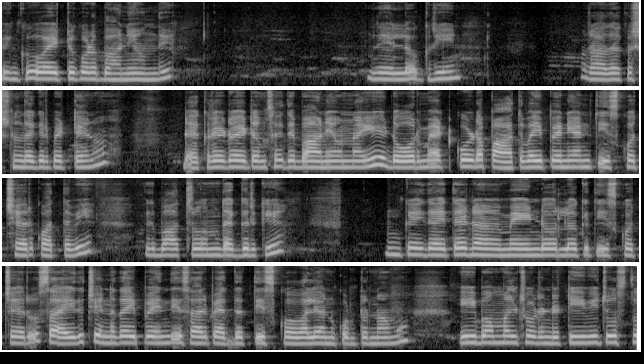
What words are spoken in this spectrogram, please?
పింక్ వైట్ కూడా బాగానే ఉంది. ఎల్లో గ్రీన్ రాధాకృష్ణుల దగ్గర పెట్టాను. డెకరేటివ్ ఐటమ్స్ అయితే బాగానే ఉన్నాయి. డోర్ మ్యాట్ కూడా పాతవైపోయినాయి అని తీసుకొచ్చారు కొత్తవి. ఇది బాత్రూమ్ దగ్గరికి. ఇంకా ఇదైతే మెయిన్ డోర్లోకి తీసుకొచ్చారు. సైజు చిన్నదైపోయింది. ఈసారి పెద్దది తీసుకోవాలి అనుకుంటున్నాము. ఈ బొమ్మలు చూడండి. టీవీ చూస్తూ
